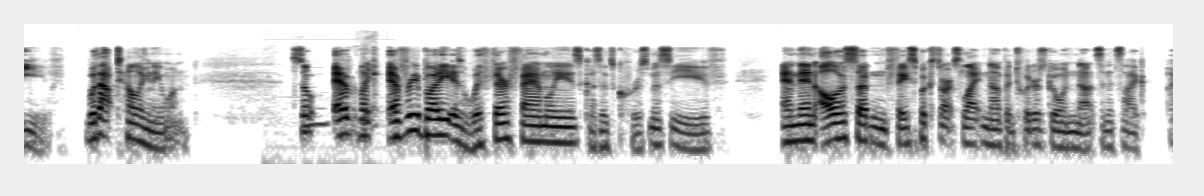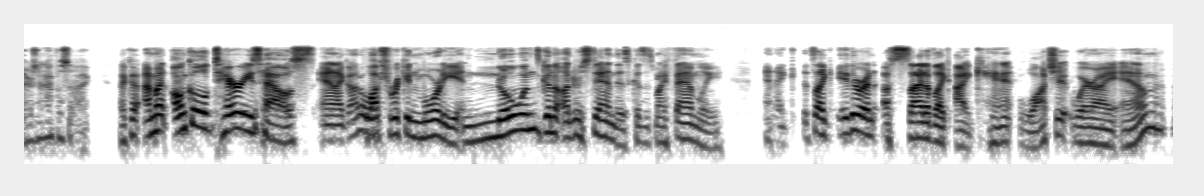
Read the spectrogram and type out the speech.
Eve without telling anyone. So ev- like everybody is with their families because it's Christmas Eve, and then all of a sudden Facebook starts lighting up and Twitter's going nuts, and it's like, there's an episode. I, got, I'm at Uncle Terry's house and I got to watch Rick and Morty, and no one's gonna understand this because it's my family. And I, it's like either an, a side of like I can't watch it where I am,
